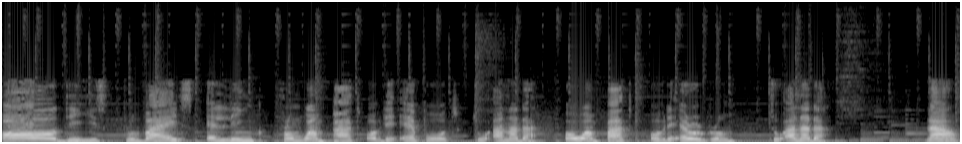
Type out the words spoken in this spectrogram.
All these provides a link from one part of the airport to another or one part of the aerodrome to another. Now,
